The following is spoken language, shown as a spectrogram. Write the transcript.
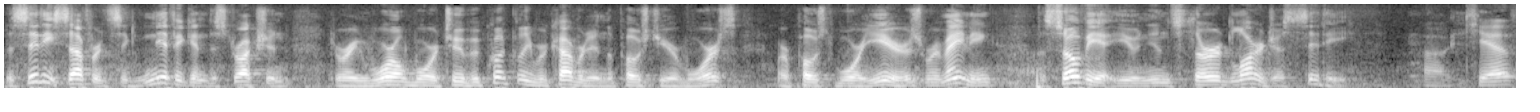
The city suffered significant destruction during World War II, but quickly recovered in the post year wars or post war years, remaining the Soviet Union's third largest city. Uh, Kiev.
